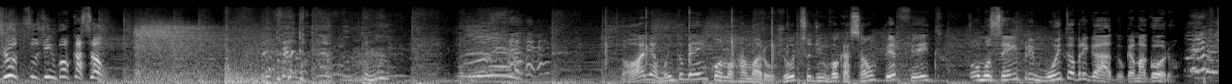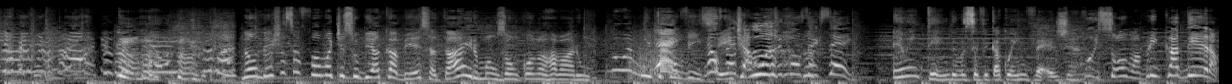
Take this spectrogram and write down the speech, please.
Jutsu de invocação! Olha, muito bem, Konohamaru. Jutsu de invocação perfeito. Como sempre, muito obrigado, Gamagoro. Não deixa essa fama te subir a cabeça, tá, irmãozão Konohamaru? Não é muito convincente. Não seja rude com o sensei! Eu entendo você ficar com inveja. Foi só uma brincadeira.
